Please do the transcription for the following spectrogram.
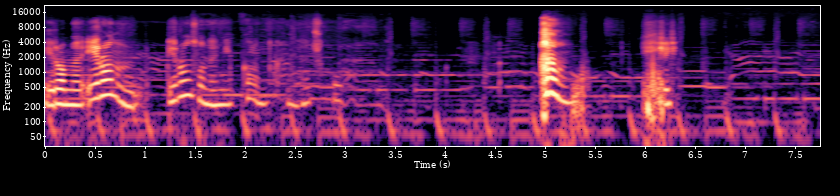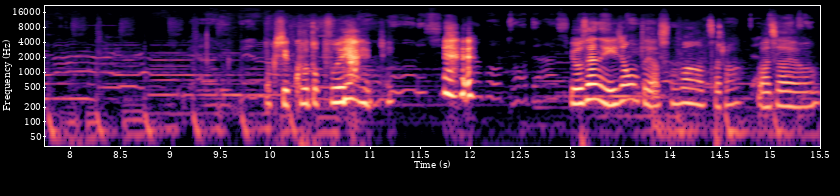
이러면 1원 1원 손해니까 그냥 해주고 역시 구독 VIP 요새는 이 정도야 순방하더라 맞아요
